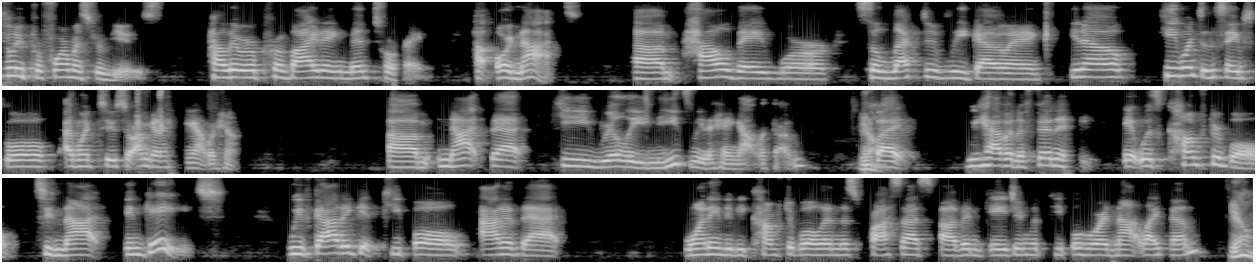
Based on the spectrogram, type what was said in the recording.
doing performance reviews, how they were providing mentoring how, or not, um, how they were selectively going, you know, he went to the same school I went to, so I'm going to hang out with him. Um, not that he really needs me to hang out with him, yeah. but we have an affinity. It was comfortable to not engage we've got to get people out of that wanting to be comfortable in this process of engaging with people who are not like them. Yeah.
